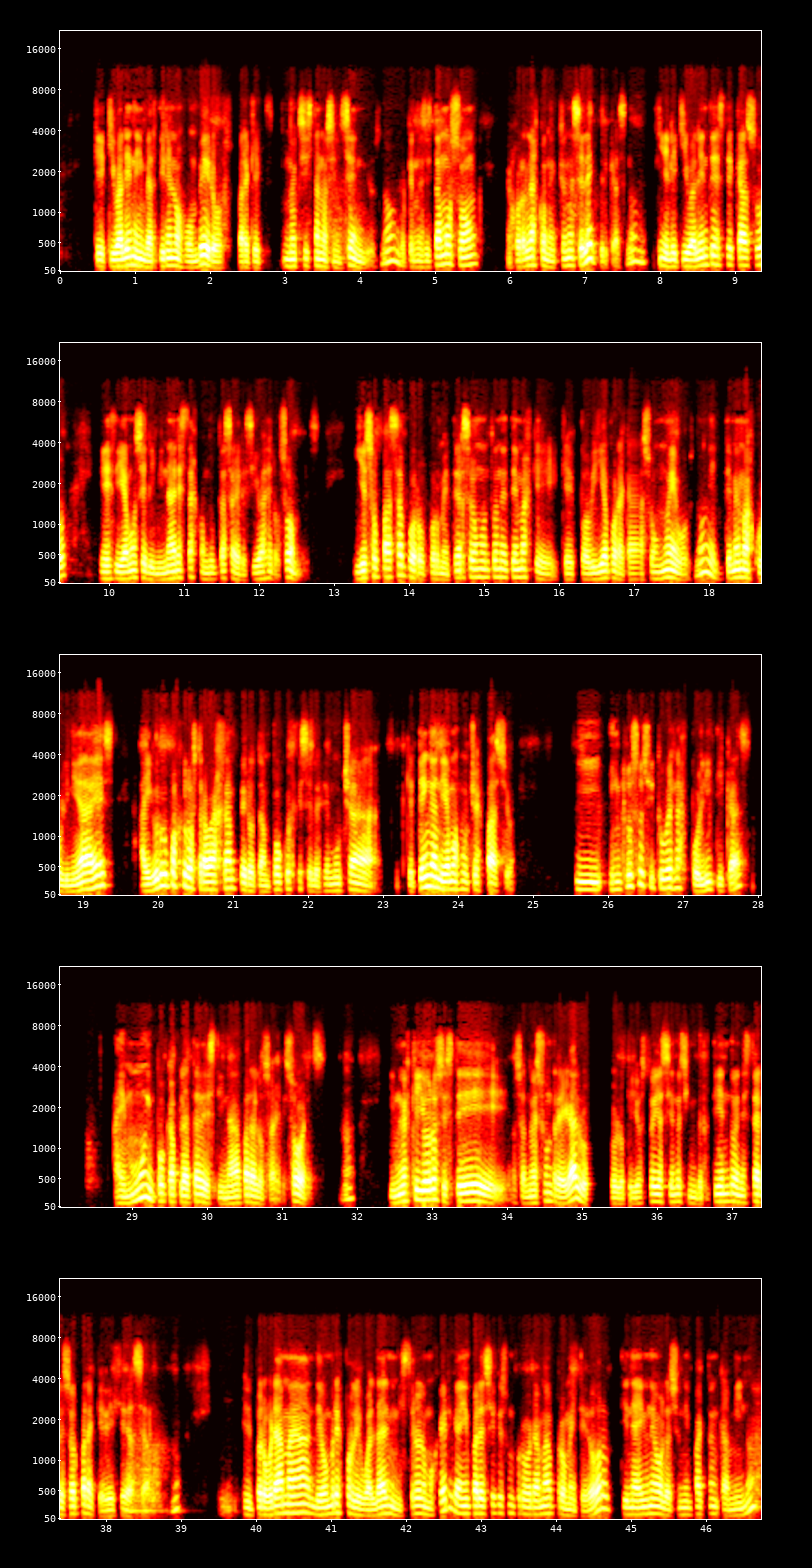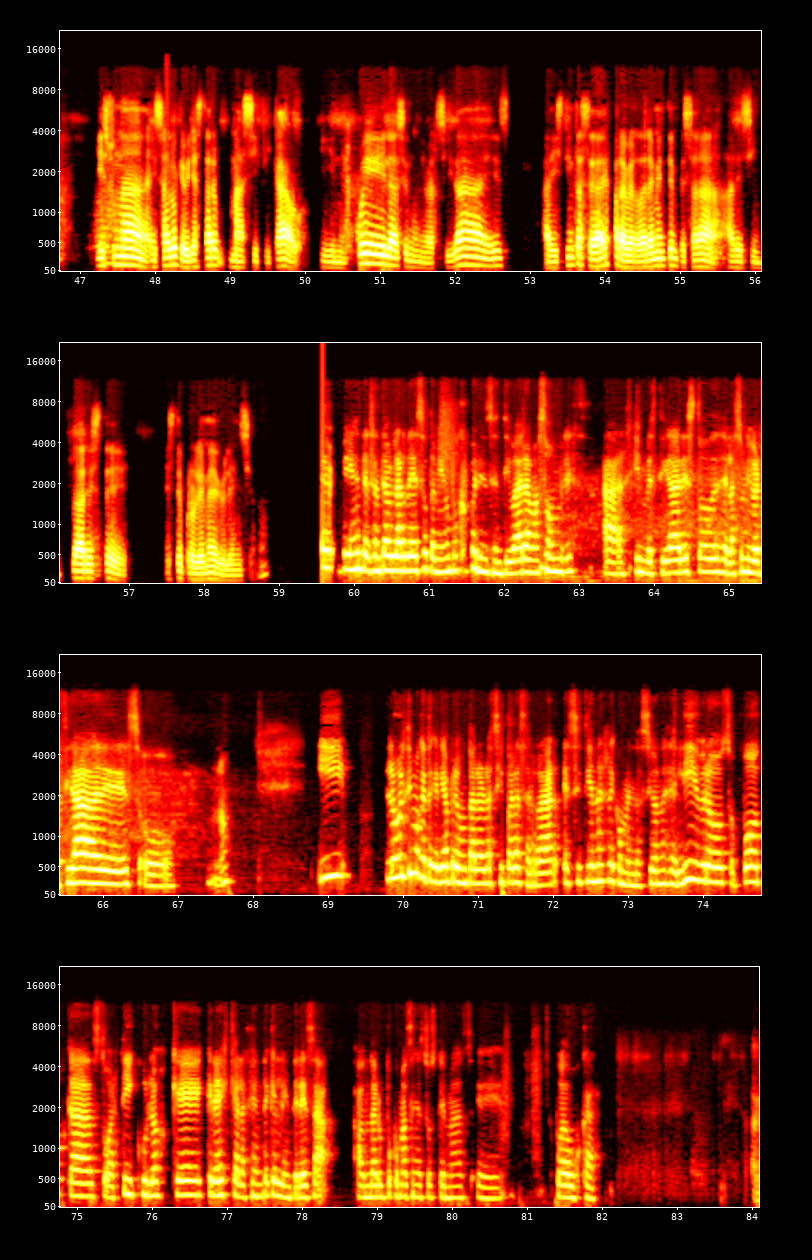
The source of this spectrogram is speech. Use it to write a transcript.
que equivalen a invertir en los bomberos para que no existan los incendios. ¿no? Lo que necesitamos son mejorar las conexiones eléctricas. ¿no? Y el equivalente en este caso es, digamos, eliminar estas conductas agresivas de los hombres. Y eso pasa por, por meterse a un montón de temas que, que, todavía por acá son nuevos, ¿no? El tema de masculinidad es, hay grupos que los trabajan, pero tampoco es que se les dé mucha, que tengan, digamos, mucho espacio. Y incluso si tú ves las políticas, hay muy poca plata destinada para los agresores, ¿no? Y no es que yo los esté, o sea, no es un regalo, lo que yo estoy haciendo es invirtiendo en este agresor para que deje de hacerlo, ¿no? el programa de Hombres por la Igualdad del Ministerio de la Mujer, que a mí me parece que es un programa prometedor, tiene ahí una evaluación de impacto en camino, es, una, es algo que debería estar masificado, y en escuelas, en universidades, a distintas edades, para verdaderamente empezar a, desinflar este, este problema de violencia. Bien interesante hablar de eso también un poco para incentivar a más hombres a investigar esto desde las universidades o, ¿no? Y lo último que te quería preguntar ahora sí para cerrar es si tienes recomendaciones de libros o podcasts o artículos que crees que a la gente que le interesa ahondar un poco más en estos temas eh, pueda buscar.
